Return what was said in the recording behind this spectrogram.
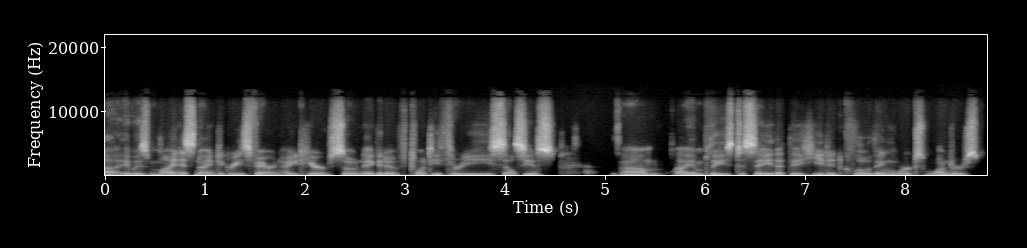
Uh, it was minus nine degrees Fahrenheit here, so negative 23 Celsius. Um, I am pleased to say that the heated clothing works wonders.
